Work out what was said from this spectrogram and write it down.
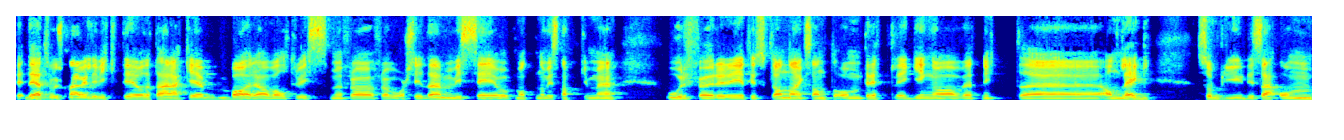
det, det, jeg mm. tror som er veldig viktig, og dette her er ikke bare av altruisme fra, fra vår side, men vi ser jo på en måte når vi snakker med ordførere i Tyskland da, om tilrettelegging av et nytt uh, anlegg, så bryr de seg om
